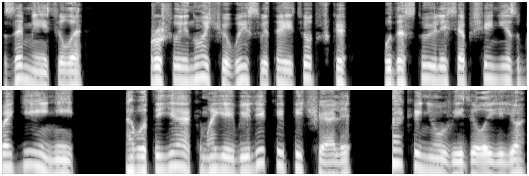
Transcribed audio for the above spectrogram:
заметила, «Прошлой ночью вы, святая тетушка, удостоились общения с богиней, а вот я, к моей великой печали, так и не увидела ее.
